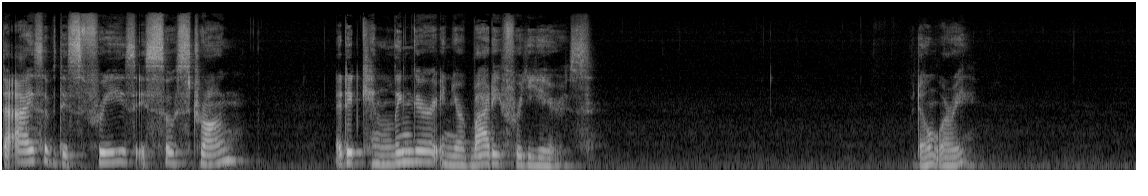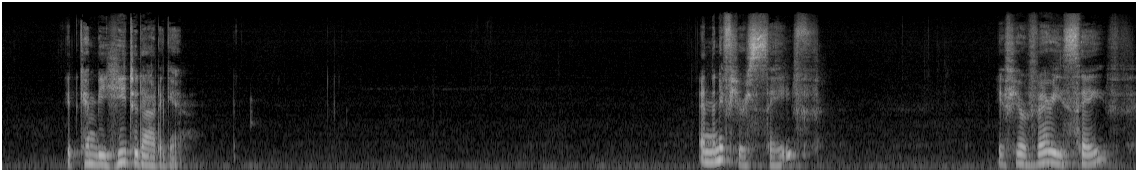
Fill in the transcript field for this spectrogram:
The ice of this freeze is so strong that it can linger in your body for years. But don't worry, it can be heated out again. And then, if you're safe, if you're very safe,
